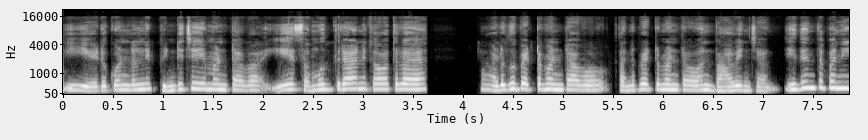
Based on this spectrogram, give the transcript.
ఈ ఏడు కొండల్ని పిండి చేయమంటావా? ఏ సముద్రానికి అవతల అడుగు పెట్టమంటావో కనిపెట్టమంటావో అని భావించాను. ఇదెంత పని?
